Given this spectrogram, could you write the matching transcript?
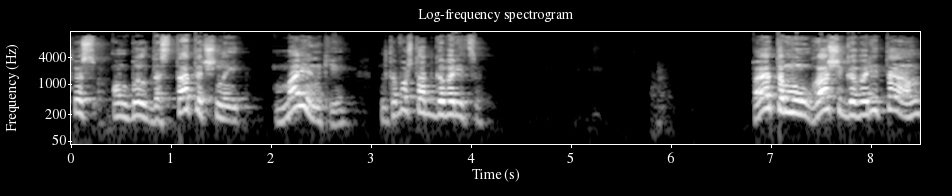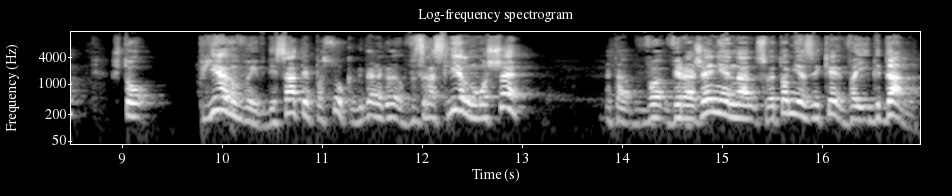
То есть он был достаточно маленький для того, чтобы отговориться. Поэтому Раши говорит там, что первый, в десятый посу, когда он говорит, взрослел Моше, это выражение на святом языке «воигдал»,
